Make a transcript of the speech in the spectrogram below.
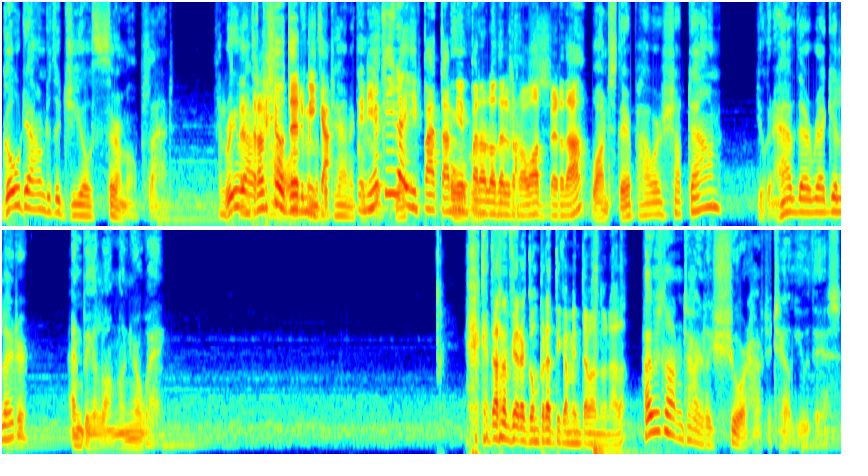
Go down to the geothermal plant. Central power geotérmica. Tenía que ir ahí pa- también para lo del robot. ¿verdad? Once their power's shut down, you can have their regulator and be along on your way. ¿Qué te refieres con prácticamente abandonada? I was not entirely sure how to tell you this.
